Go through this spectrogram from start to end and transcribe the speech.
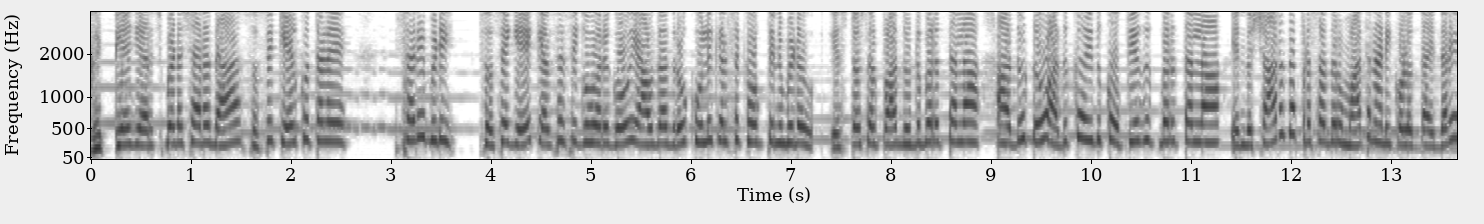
ಗಟ್ಟಿಯಾಗಿ ಅರ್ಚಬೇಡ ಶಾರದಾ, ಸೊಸೆ ಕೇಳ್ಕೊತಾಳೆ. ಸರಿ ಬಿಡಿ ಸೊಸೆಗೆ ಕೆಲಸ ಸಿಗುವವರೆಗೂ ಯಾವ್ದಾದ್ರೂ ಕೂಲಿ ಕೆಲ್ಸಕ್ಕೆ ಹೋಗ್ತೀನಿ ಬಿಡು. ಎಷ್ಟೋ ಸ್ವಲ್ಪ ದುಡ್ಡು ಬರುತ್ತಲ್ಲ. ಆ ದುಡ್ಡು ಅದಕ್ಕೂ ಇದಕ್ಕೂ ಉಪಯೋಗಕ್ಕೆ ಬರುತ್ತಲ್ಲ ಎಂದು ಶಾರದಾ ಪ್ರಸಾದರು ಮಾತನಾಡಿಕೊಳ್ಳುತ್ತಾ ಇದ್ದರೆ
